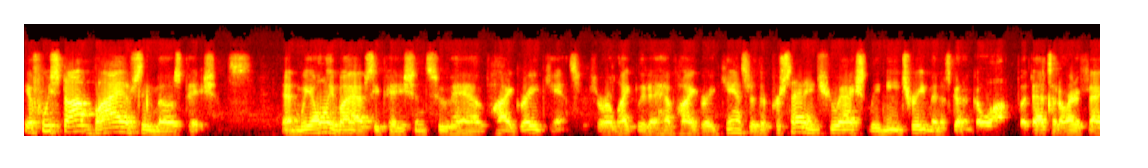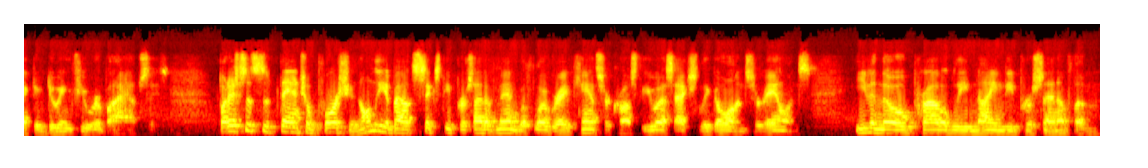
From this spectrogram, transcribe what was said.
If we stop biopsying those patients, and we only biopsy patients who have high grade cancers or are likely to have high grade cancer. The percentage who actually need treatment is going to go up, but that's an artifact of doing fewer biopsies. But it's a substantial portion. Only about 60% of men with low grade cancer across the US actually go on surveillance, even though probably 90% of them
